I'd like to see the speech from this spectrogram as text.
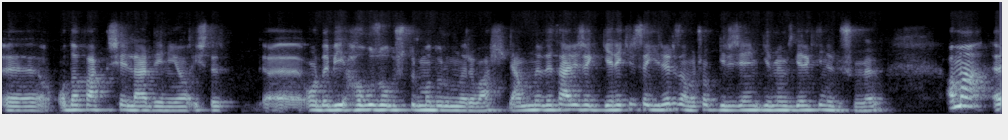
e, o da farklı şeyler deniyor. İşte e, orada bir havuz oluşturma durumları var. Yani bunları detaylıca gerekirse gireriz ama çok gireceğim, girmemiz gerektiğini düşünmüyorum. Ama e,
